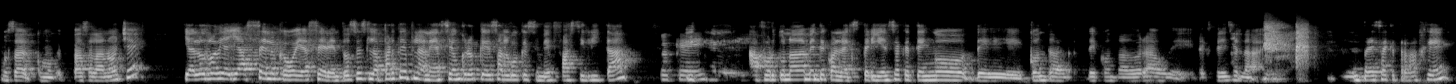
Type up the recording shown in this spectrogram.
o sea, como que pasa la noche, y al otro día ya sé lo que voy a hacer. Entonces, la parte de planeación creo que es algo que se me facilita Okay. afortunadamente con la experiencia que tengo de, de contadora o de la experiencia en la, empresa que trabajé,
